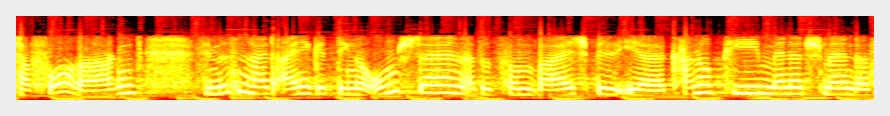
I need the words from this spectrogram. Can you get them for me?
hervorragend. Sie müssen halt einige Dinge umstellen, also zum Beispiel ihr Canopy-Management, das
